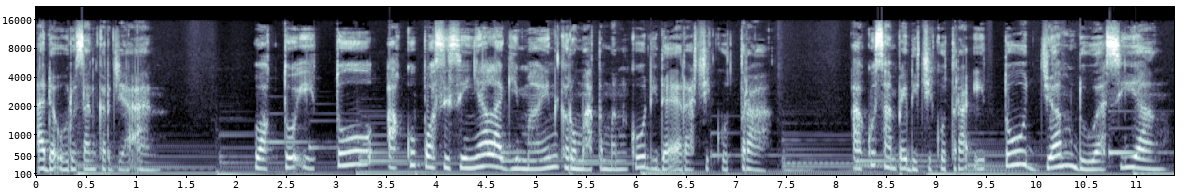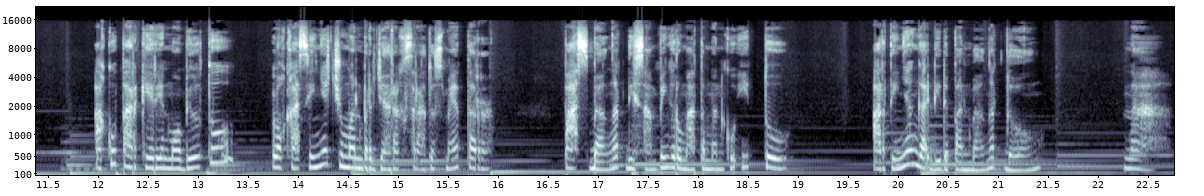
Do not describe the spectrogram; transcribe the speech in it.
ada urusan kerjaan. Waktu itu aku posisinya lagi main ke rumah temenku di daerah Cikutra. Aku sampai di Cikutra itu jam 2 siang aku parkirin mobil tuh lokasinya cuma berjarak 100 meter. Pas banget di samping rumah temanku itu. Artinya nggak di depan banget dong. Nah,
